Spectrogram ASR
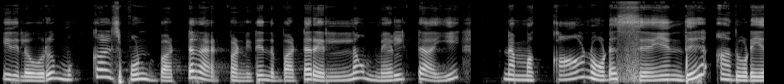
இதில் ஒரு முக்கால் ஸ்பூன் பட்டர் ஆட் பண்ணிவிட்டு இந்த பட்டர் எல்லாம் மெல்ட் ஆகி நம்ம கார்னோட சேர்ந்து அதோடைய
